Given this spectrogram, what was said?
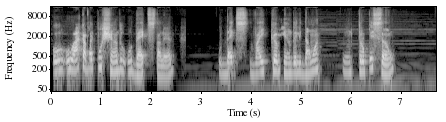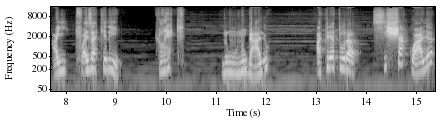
O, o Aka vai puxando o Dex, tá ligado? O Dex vai caminhando, ele dá uma, um tropeção. Aí faz aquele clec num, num galho. A criatura se chacoalha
